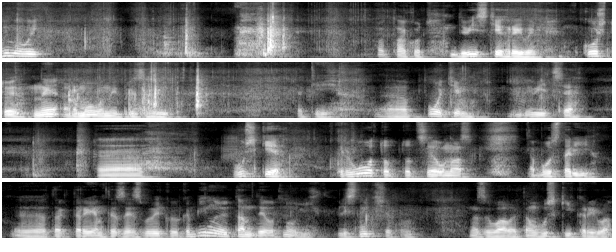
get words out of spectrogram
гумовий. Отак от 200 гривень. Коштує неармований бризовик. Такий. Е, Потім, дивіться, е, вузьке крило, тобто це у нас або старі е, трактори МТЗ з великою кабіною, там, де от, ну, їх лісник ще там називали, там вузькі крила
